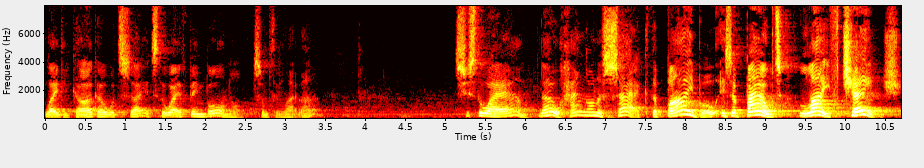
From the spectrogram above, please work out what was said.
Lady Gaga would say, it's the way I've been born, or something like that. It's just the way I am. No, hang on a sec. The Bible is about life change.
